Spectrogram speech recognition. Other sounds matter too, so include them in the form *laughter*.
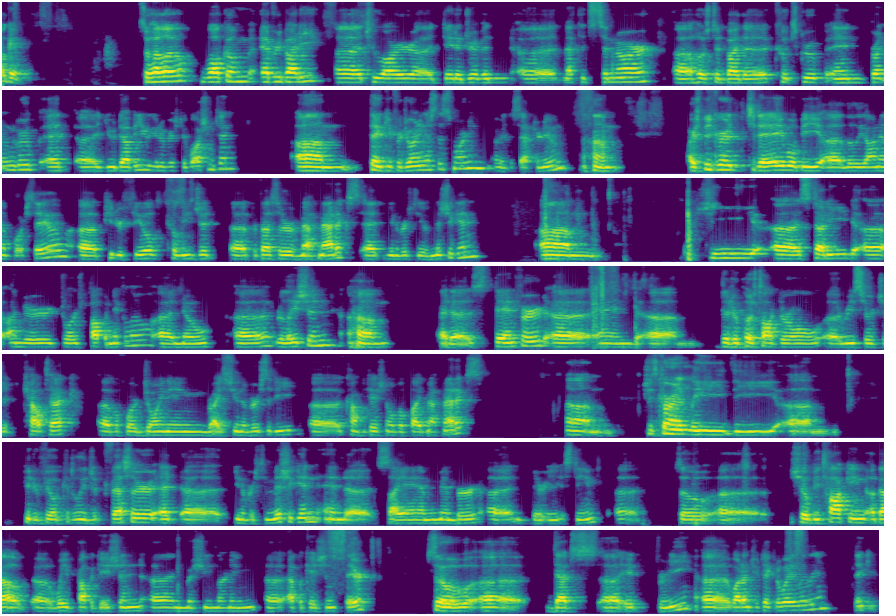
Okay. So hello, welcome everybody uh, to our uh, data-driven uh, methods seminar uh, hosted by the Kutz Group and Brunton Group at UW, uh, University of Washington. Um, thank you for joining us this morning or this afternoon. Um, our speaker today will be uh, Liliana Borcea, Peter Field Collegiate Professor of Mathematics at University of Michigan. Um, she studied under George Papanicolaou, no uh, relation um, at uh, Stanford uh, and um, did her postdoctoral uh, research at Caltech uh, before joining Rice University Computational Applied Mathematics. Um, she's currently the um, Peter Field Collegiate Professor at uh, University of Michigan and a SIAM member, uh, very esteemed. Uh, so she'll be talking about wave propagation and machine learning applications there. So that's uh, it for me. Uh, why don't you take it away, Lillian? Thank you.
